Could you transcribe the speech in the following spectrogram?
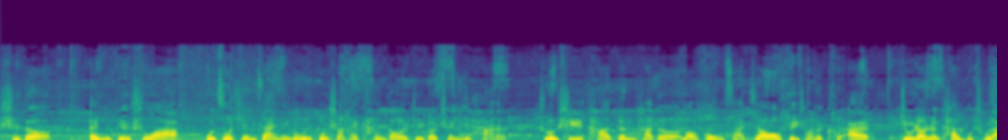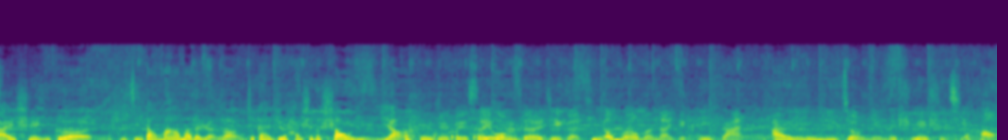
是的，哎，你别说啊，我昨天在那个微博上还看到了这个陈意涵，说是她跟她的老公撒娇，非常的可爱，就让人看不出来是一个。已经当妈妈的人了，就感觉还是个少女一样。对对对，所以我们的这个听众朋友们呢，也可以在二零一九年的十月十七号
